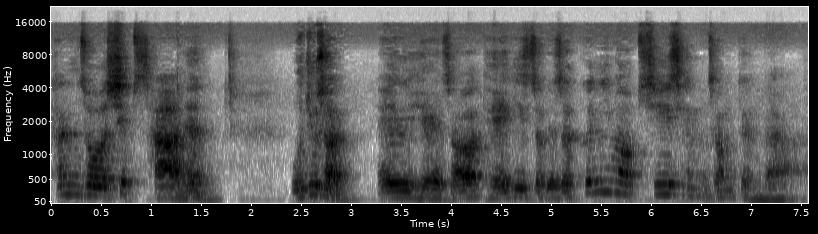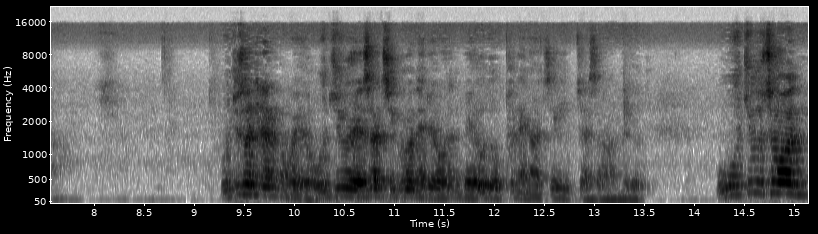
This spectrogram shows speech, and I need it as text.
탄소 14는 우주선에 의해서 대기 속에서 끊임없이 생성된다. 우주선이라는 건 뭐예요? 우주에서 지구로 내려오는 매우 높은 에너지의 입자선. 우주선을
